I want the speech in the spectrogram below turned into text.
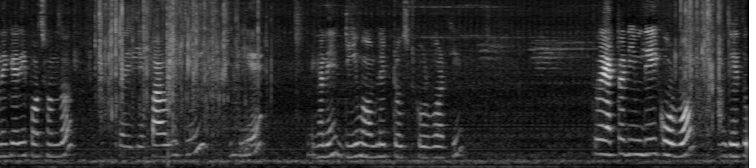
অনেকেরই পছন্দ। তো এই যে পাউরুটি দিয়ে এখানে ডিম অমলেট টোস্ট করব আর কি। তো একটা ডিম দিয়েই করব। যেহেতু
